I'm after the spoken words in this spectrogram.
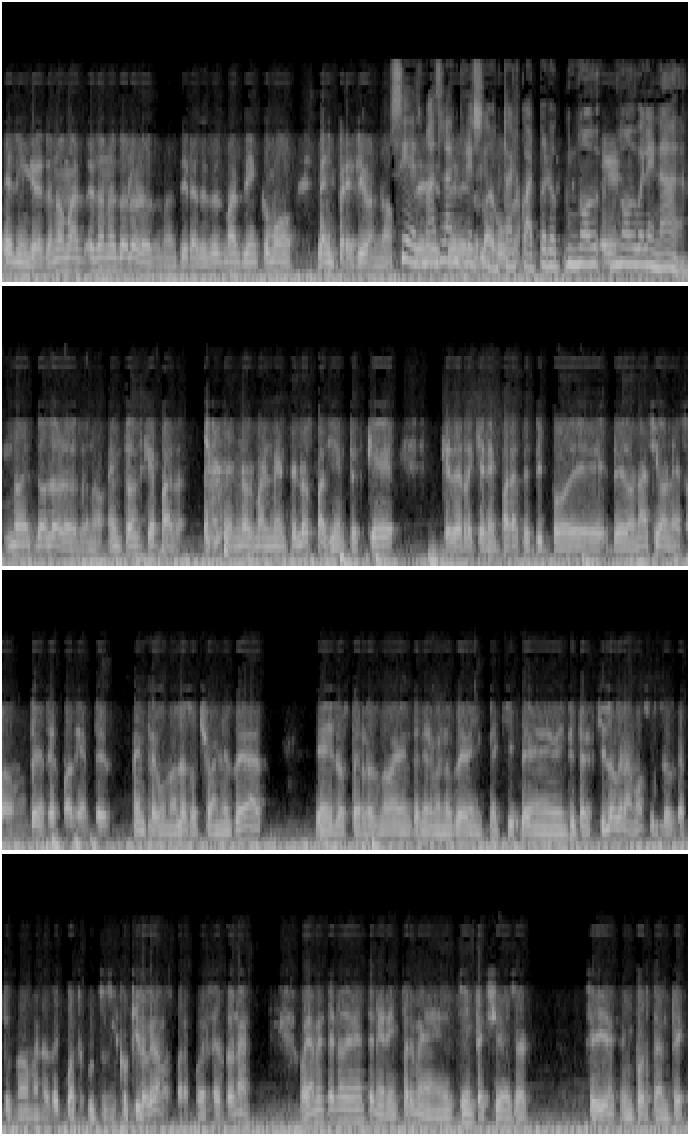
el ingreso. No más, eso no es doloroso, mentiras, eso es más bien como la impresión, ¿no? Sí, es más la impresión tal cual, pero no, eh, no duele nada. No es doloroso, ¿no? Entonces, ¿qué pasa? Normalmente los pacientes que, que se requieren para este tipo de, donaciones son, deben ser pacientes entre 1 a los 8 años de edad. Eh, los perros no deben tener menos de, 20, de 23 kilogramos y los gatos no menos de 4.5 kilogramos para poder ser donados. Obviamente no deben tener enfermedades infecciosas sí, es importante,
